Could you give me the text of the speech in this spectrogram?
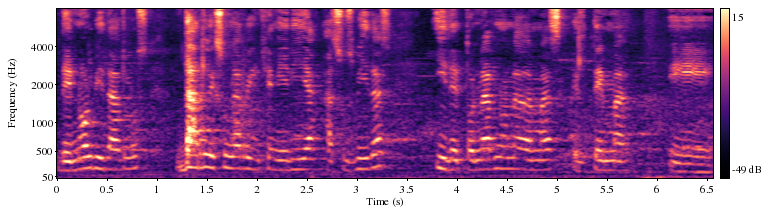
de no olvidarlos, darles una reingeniería a sus vidas y detonar no nada más el tema eh,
